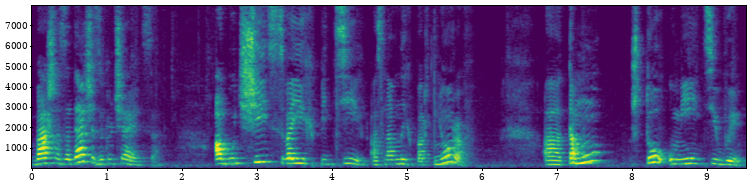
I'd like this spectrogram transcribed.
Ваша задача заключается обучить своих пяти основных партнеров а, тому, что умеете вы.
